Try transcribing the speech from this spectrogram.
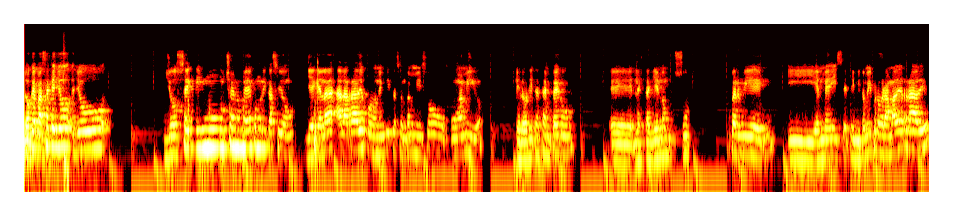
Lo que pasa es que yo, yo, yo seguí mucho en los medios de comunicación. Llegué a la, a la radio por una invitación que me hizo un amigo, que él ahorita está en Perú. Eh, le está yendo súper bien. Y él me dice, te invito a mi programa de radio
